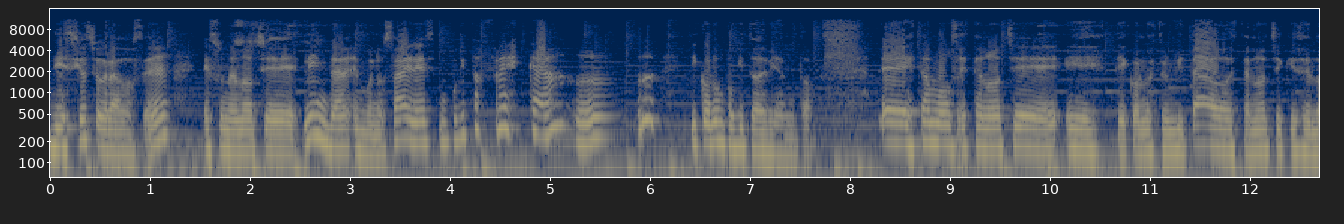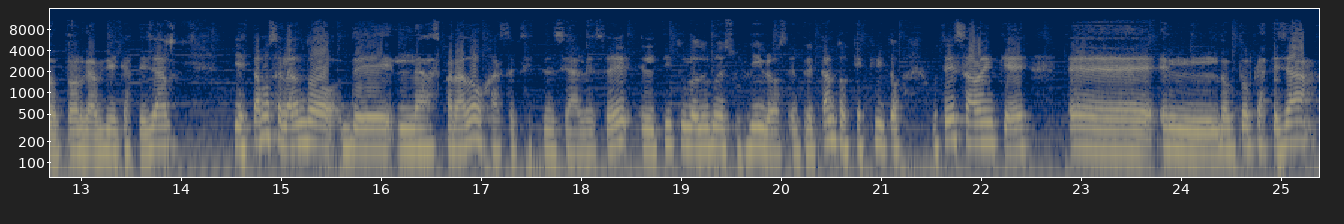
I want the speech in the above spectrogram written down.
18 grados. ¿eh? Es una noche linda en Buenos Aires, un poquito fresca ¿eh? y con un poquito de viento. Eh, estamos esta noche este, con nuestro invitado, esta noche que es el doctor Gabriel Castellán, y estamos hablando de las paradojas existenciales, ¿eh? el título de uno de sus libros, entre tantos que ha escrito. Ustedes saben que eh, el doctor Castellán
